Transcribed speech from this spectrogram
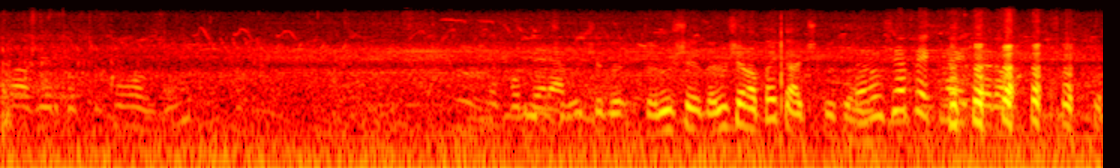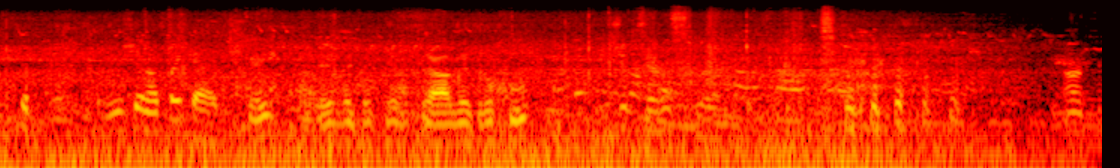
Tak, Jirko, přesně ho vzít. Ten už je- Ten už je, ten už je na pekačku ten. Ten už je pěkný teda. Ten už je na pekač. Právě trochu. From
